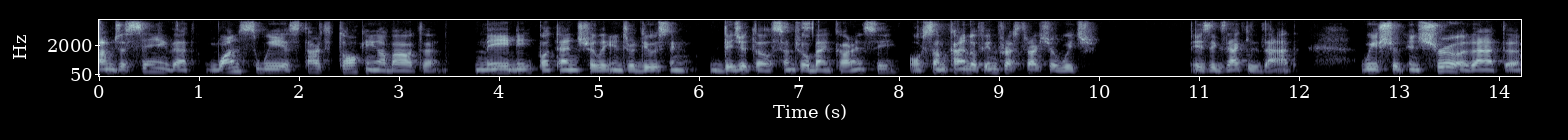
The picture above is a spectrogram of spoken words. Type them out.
I'm just saying that once we start talking about uh, maybe potentially introducing digital central bank currency or some kind of infrastructure which is exactly that, we should ensure that uh,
